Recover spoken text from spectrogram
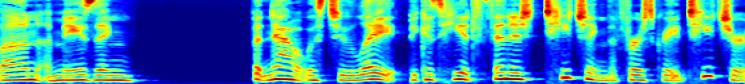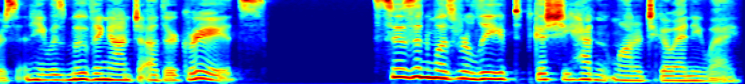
fun, amazing. But now it was too late because he had finished teaching the first grade teachers and he was moving on to other grades. Susan was relieved because she hadn't wanted to go anyway.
